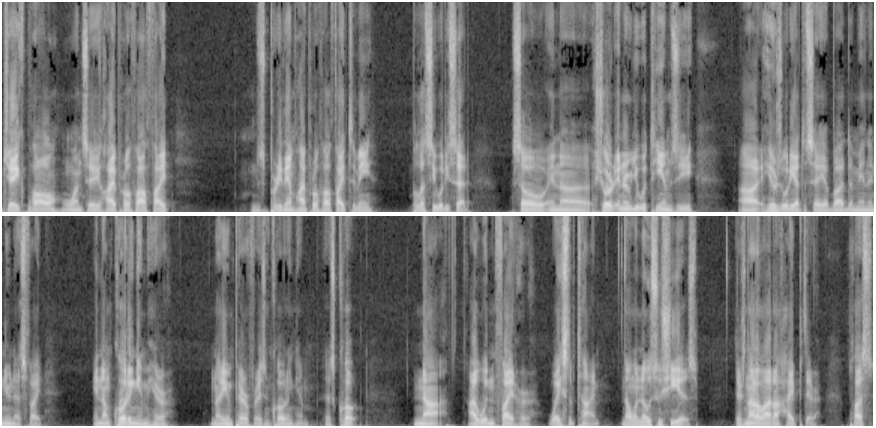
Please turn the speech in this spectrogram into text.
Jake Paul wants a high profile fight. It's a pretty damn high profile fight to me. But let's see what he said. So, in a short interview with TMZ, uh, here's what he had to say about the Amanda Nunes fight. And I'm quoting him here, not even paraphrasing, quoting him. He says, quote, Nah, I wouldn't fight her. Waste of time. No one knows who she is. There's not a lot of hype there. Plus,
